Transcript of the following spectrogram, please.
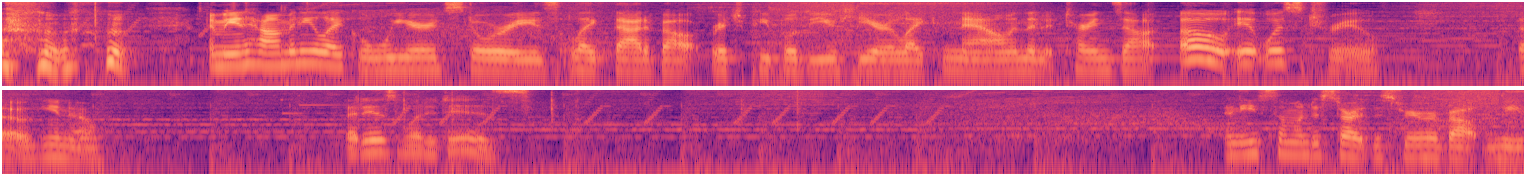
I mean, how many like weird stories like that about rich people do you hear like now and then it turns out, oh, it was true. So, you know, that is what it is. I need someone to start the stream about me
